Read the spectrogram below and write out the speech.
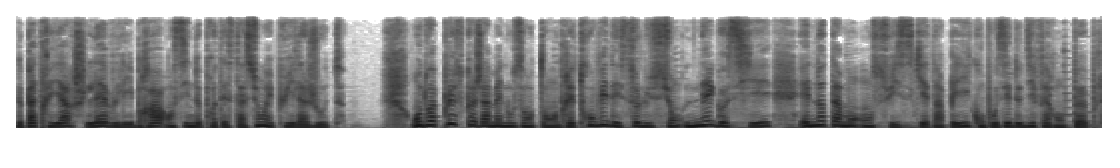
Le patriarche lève les bras en signe de protestation et puis il ajoute on doit plus que jamais nous entendre et trouver des solutions négociées, et notamment en Suisse, qui est un pays composé de différents peuples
